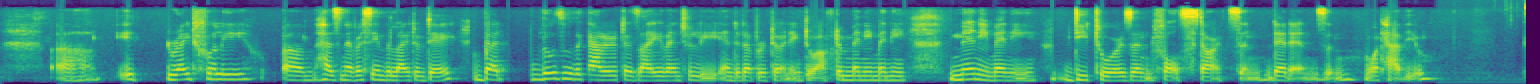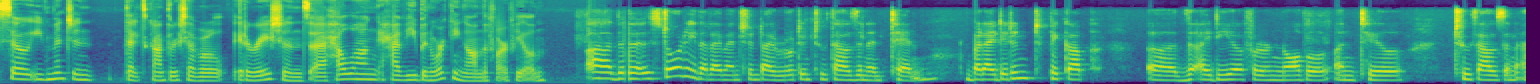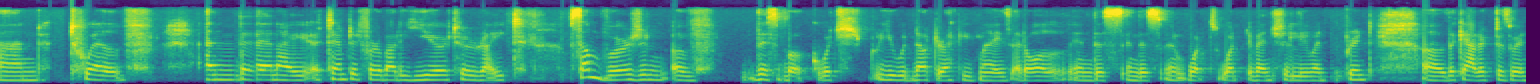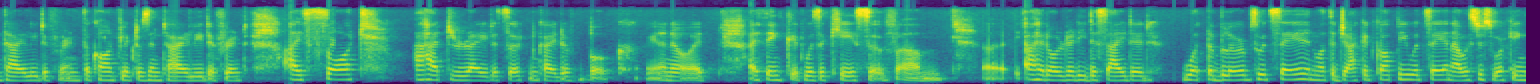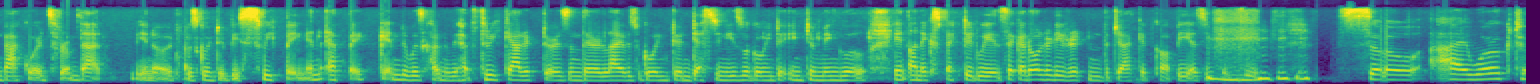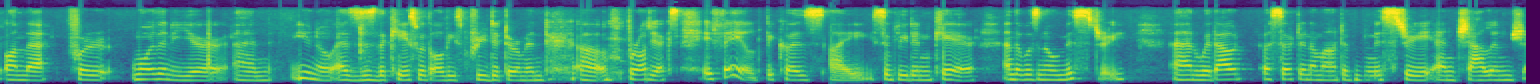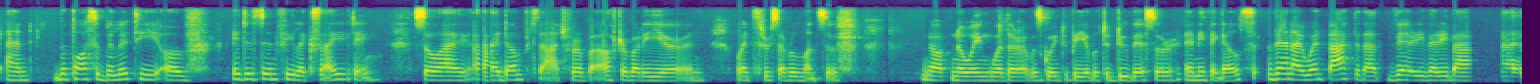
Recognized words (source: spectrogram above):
uh, it rightfully um, has never seen the light of day. But those were the characters I eventually ended up returning to after many, many, many, many detours and false starts and dead ends and what have you. So you've mentioned that it's gone through several iterations. Uh, how long have you been working on the far field? Uh, the story that I mentioned, I wrote in 2010, but I didn't pick up uh, the idea for a novel until 2012. And then I attempted for about a year to write some version of this book, which you would not recognize at all in this in this in what what eventually went to print. Uh, the characters were entirely different. The conflict was entirely different. I thought I had to write a certain kind of book. You know, I I think it was a case of um, uh, I had already decided what the blurbs would say and what the jacket copy would say, and I was just working backwards from that you know it was going to be sweeping and epic. And it was kind of we have three characters and their lives were going to and destinies were going to intermingle in unexpected ways. Like i'd already written the jacket copy as you can see. So i worked on that for more than a year. And you know as is the case with all these predetermined uh, projects it failed because i simply didn't care. And there was no mystery and without a certain amount of mystery and challenge and the possibility of it just didn't feel exciting. So I, I dumped that for about, after about a year and went through several months of not knowing whether I was going to be able to do this or anything else. Then I went back to that very, very bad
